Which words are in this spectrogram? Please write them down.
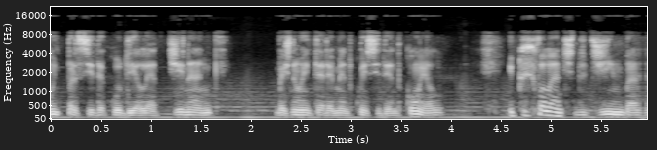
muito parecida com o dialeto de Jinang, mas não inteiramente coincidente com ele, e que os falantes de Jimba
